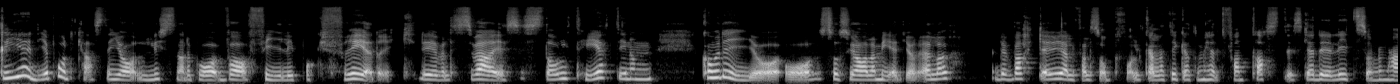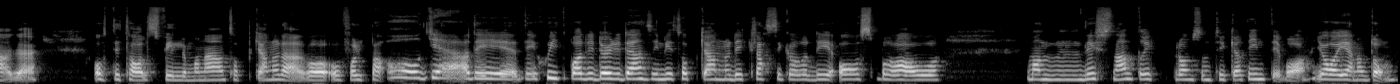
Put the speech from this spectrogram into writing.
tredje podcasten jag lyssnade på var Filip och Fredrik. Det är väl Sveriges stolthet inom komedi och, och, sociala medier, eller? Det verkar ju i alla fall så på folk. Alla tycker att de är helt fantastiska. Det är lite som de här eh, 80-talsfilmerna, Top Gun och där. Och, och folk bara åh oh, yeah, det är, det är skitbra, det är Dirty Dancing, det är Top Gun och det är klassiker och det är asbra och man lyssnar inte riktigt på de som tycker att det inte är bra. Jag är en av dem.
